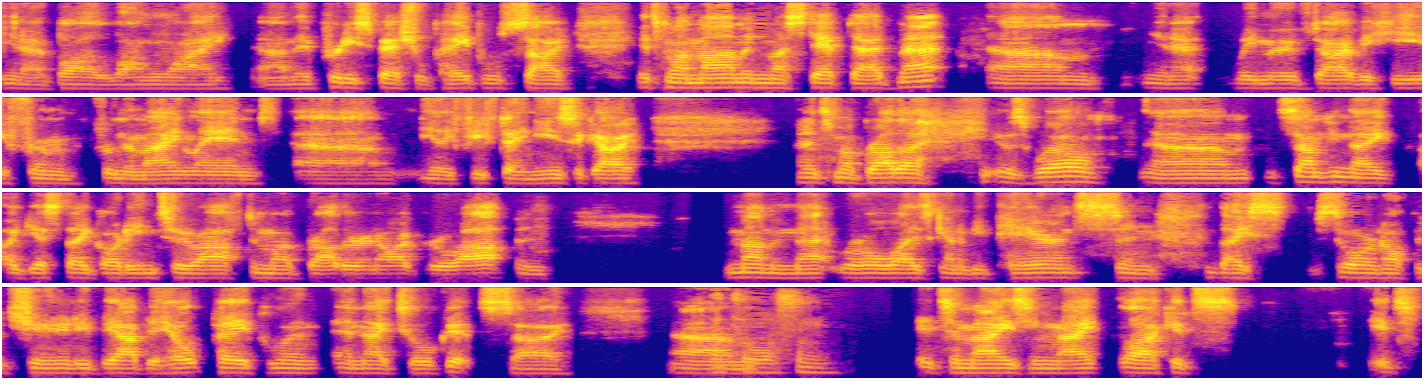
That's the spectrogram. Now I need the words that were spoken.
you know, by a long way. Um, they're pretty special people. So it's my mum and my stepdad, Matt. Um, you know, we moved over here from from the mainland um, nearly 15 years ago, and it's my brother as well. Um, it's something they, I guess, they got into after my brother and I grew up, and mum and Matt were always going to be parents, and they saw an opportunity to be able to help people, and, and they took it. So that's um, awesome. it's amazing, mate. Like it's it's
